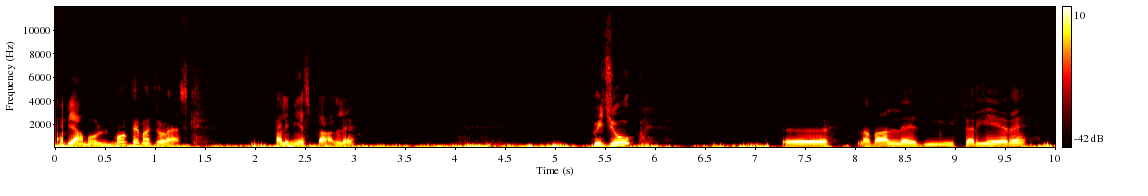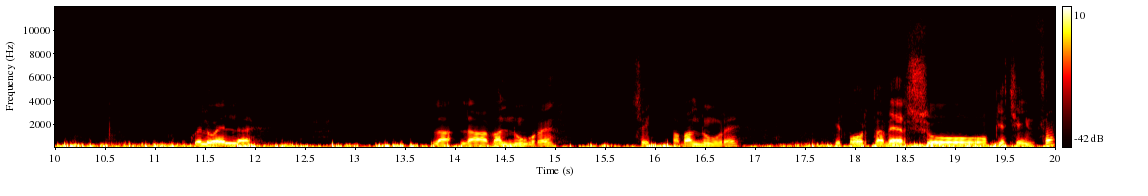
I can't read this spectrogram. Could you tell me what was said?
abbiamo il monte Maggiorasca alle mie spalle. Qui giù eh, la valle di Ferriere, quello è il, la, la Val Nure, sì, la Val Nure che porta verso Piacenza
